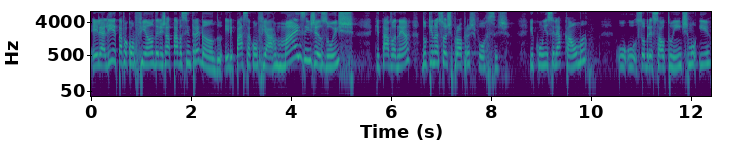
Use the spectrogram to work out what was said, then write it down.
Ele ali estava confiando, ele já estava se entregando. Ele passa a confiar mais em Jesus, que estava, né, do que nas suas próprias forças. E com isso ele acalma o, o sobressalto íntimo e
